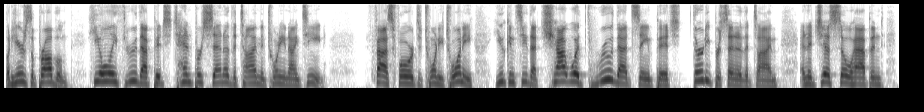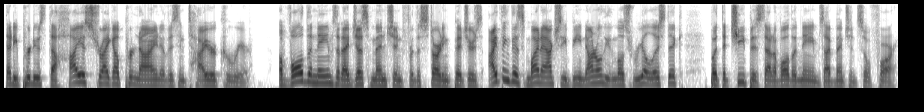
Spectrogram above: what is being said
But here's the problem he only threw that pitch 10% of the time in 2019. Fast forward to 2020, you can see that Chatwood threw that same pitch 30% of the time, and it just so happened that he produced the highest strikeout per nine of his entire career. Of all the names that I just mentioned for the starting pitchers, I think this might actually be not only the most realistic, but the cheapest out of all the names I've mentioned so far.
